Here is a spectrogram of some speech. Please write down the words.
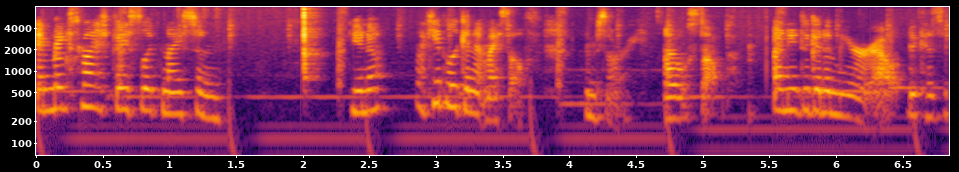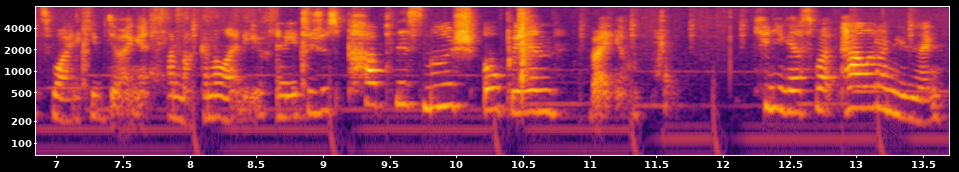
It makes my face look nice and, you know, I keep looking at myself. I'm sorry. I will stop. I need to get a mirror out because that's why I keep doing it. I'm not gonna lie to you. I need to just pop this mush open. Bam. Can you guess what palette I'm using?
